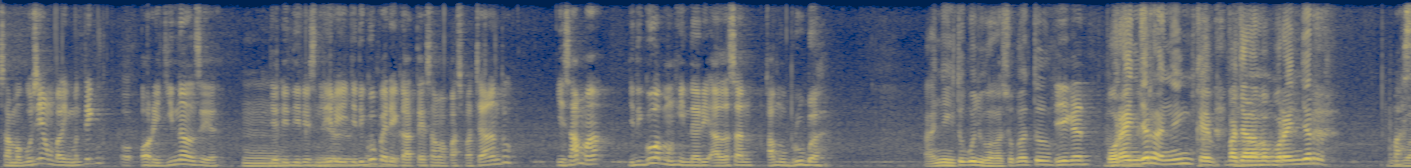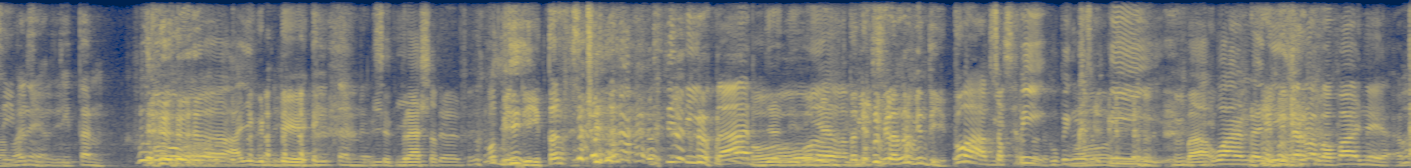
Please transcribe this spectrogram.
Sama gue sih yang paling penting original sih ya. Jadi diri sendiri. Jadi gue PDKT sama pas pacaran tuh ya sama. Jadi gue menghindari alasan kamu berubah. anjing itu gue juga gak suka tuh Iya kan? Power Ranger anjing kayak pacaran sama Power Ranger Pasti pasti. ya? pasti. Titan. Aja gede. Titan. Bisa berasap. Oh bintitan. Jadi Titan. Oh, iya. Tadi lu bilangnya bintit. Wah, bisa. Sepi, kuping lu sepi. Bakwan aja. Titan mah bapaknya ya, apa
